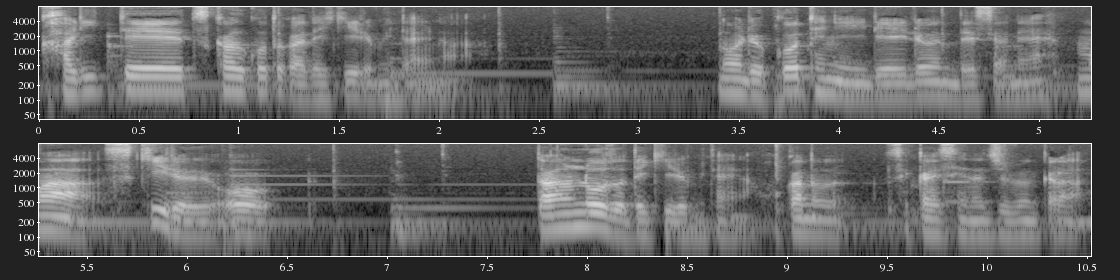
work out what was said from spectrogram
借りて使うことができるみたいな能力を手に入れるんですよね。まあスキルをダウンロードできるみたいな他の世界線の自分から。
